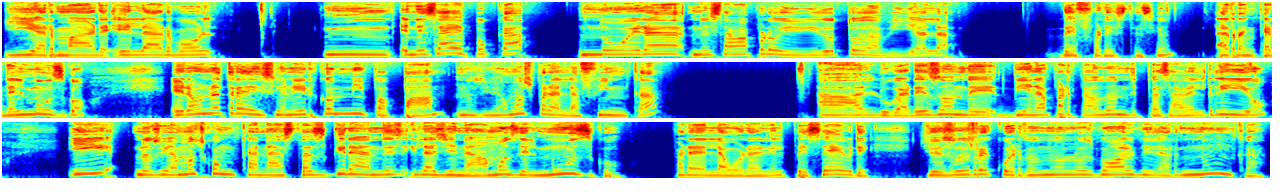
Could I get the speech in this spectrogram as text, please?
Y armar el árbol, mm, en esa época no era, no estaba prohibido todavía la deforestación, arrancar el musgo. Era una tradición ir con mi papá, nos íbamos para la finca, a lugares donde, bien apartados donde pasaba el río, y nos íbamos con canastas grandes y las llenábamos del musgo para elaborar el pesebre. Yo esos recuerdos no los voy a olvidar nunca.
